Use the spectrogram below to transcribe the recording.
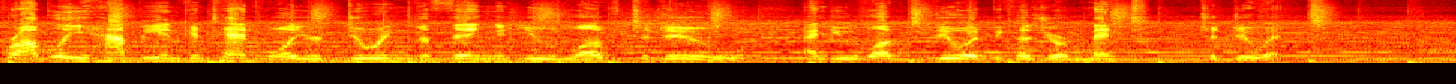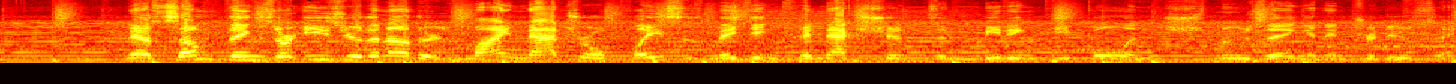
probably happy and content while you're doing the thing that you love to do, and you love to do it because you're meant to do it. Now, some things are easier than others. My natural place is making connections and meeting people and schmoozing and introducing.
